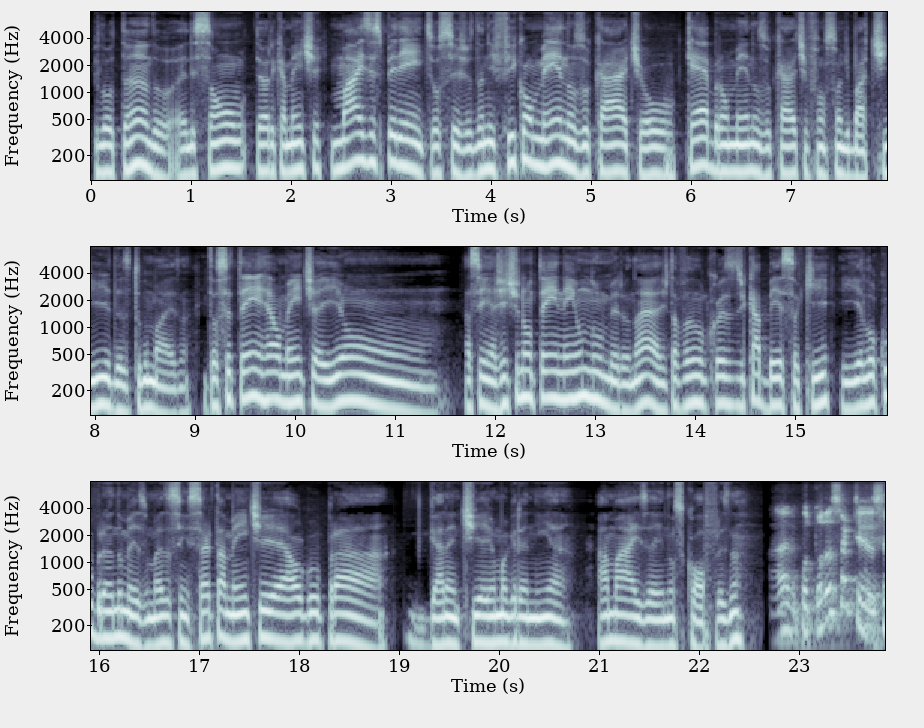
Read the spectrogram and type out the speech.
pilotando, eles são teoricamente mais experientes, ou seja, danificam menos o kart ou quebram menos o kart em função de batidas e tudo mais, né? Então você tem realmente aí um Assim, a gente não tem nenhum número, né? A gente tá fazendo coisa de cabeça aqui e elocubrando mesmo, mas assim, certamente é algo para garantir aí uma graninha a mais aí nos cofres, né? Ah, com toda certeza. Você,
